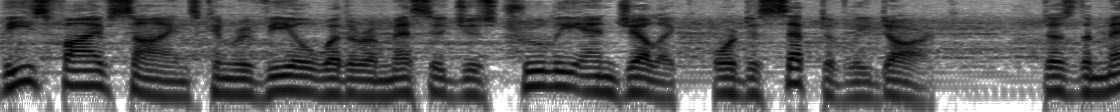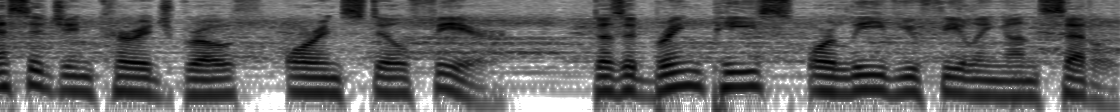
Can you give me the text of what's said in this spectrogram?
These five signs can reveal whether a message is truly angelic or deceptively dark. Does the message encourage growth or instill fear? Does it bring peace or leave you feeling unsettled?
